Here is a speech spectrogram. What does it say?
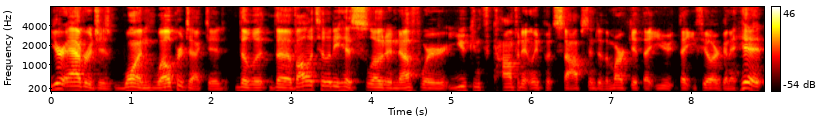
your average is one well protected. The the volatility has slowed enough where you can confidently put stops into the market that you that you feel are going to hit.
